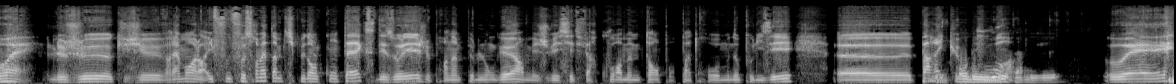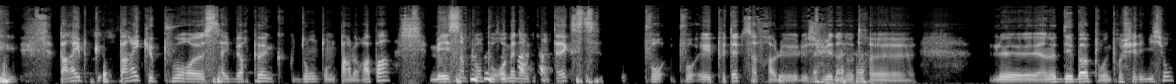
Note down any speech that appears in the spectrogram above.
Ouais, le jeu que j'ai vraiment. Alors, il faut, se remettre un petit peu dans le contexte. Désolé, je vais prendre un peu de longueur, mais je vais essayer de faire court en même temps pour pas trop monopoliser. Euh, pareil que pour. Ouais, pareil que, pareil que pour euh, Cyberpunk dont on ne parlera pas, mais simplement pour remettre dans le contexte, pour, pour et peut-être ça fera le, le sujet d'un autre euh, le, un autre débat pour une prochaine émission.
